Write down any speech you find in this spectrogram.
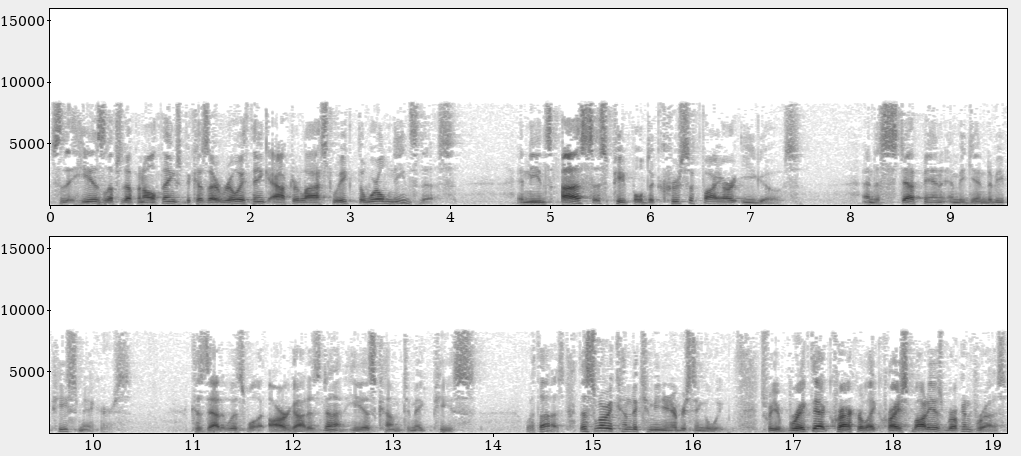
so that He is lifted up in all things because I really think after last week, the world needs this. It needs us as people to crucify our egos and to step in and begin to be peacemakers. Because that was what our God has done. He has come to make peace with us. This is why we come to communion every single week. It's where you break that cracker like Christ's body is broken for us.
